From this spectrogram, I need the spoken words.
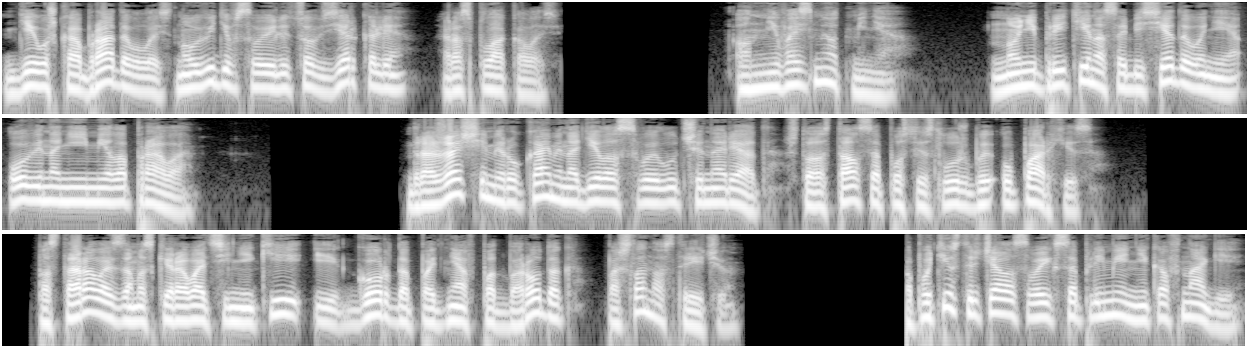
Девушка обрадовалась, но, увидев свое лицо в зеркале, расплакалась. «Он не возьмет меня». Но не прийти на собеседование Овина не имела права. Дрожащими руками надела свой лучший наряд, что остался после службы у Пархис, Постаралась замаскировать синяки и, гордо подняв подбородок, пошла навстречу. По пути встречала своих соплеменников Наги.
